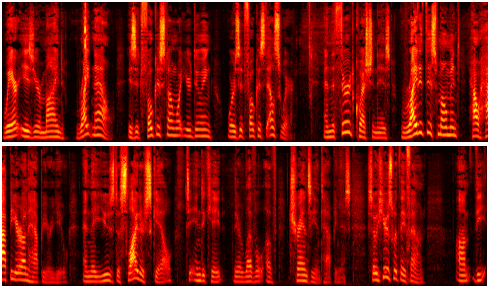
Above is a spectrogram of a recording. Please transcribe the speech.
Where is your mind right now? Is it focused on what you're doing, or is it focused elsewhere? And the third question is right at this moment, how happy or unhappy are you? And they used a slider scale to indicate their level of transient happiness. So here's what they found. Um, the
